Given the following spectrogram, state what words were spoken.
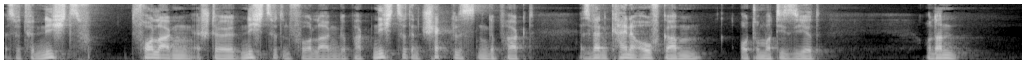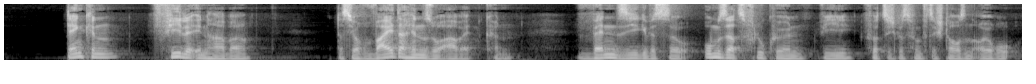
Es wird für nichts Vorlagen erstellt, nichts wird in Vorlagen gepackt, nichts wird in Checklisten gepackt. Es werden keine Aufgaben automatisiert. Und dann denken viele Inhaber, dass sie auch weiterhin so arbeiten können wenn sie gewisse Umsatzflughöhen wie 40 bis 50.000 Euro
